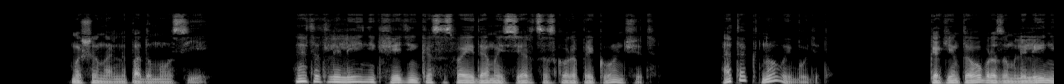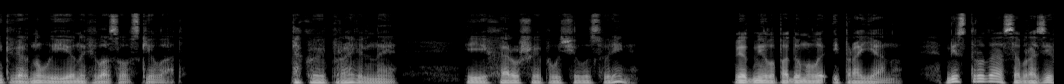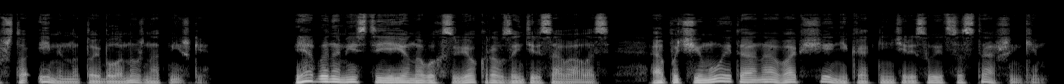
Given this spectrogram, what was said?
Машинально подумалось ей. Этот лилейник Феденька со своей дамой сердца скоро прикончит. А так новый будет. Каким-то образом лилейник вернул ее на философский лад. Такое правильное и хорошее получилось время. Людмила подумала и про Яну, без труда сообразив, что именно той было нужно от Мишки. Я бы на месте ее новых свекров заинтересовалась, а почему это она вообще никак не интересуется старшеньким?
